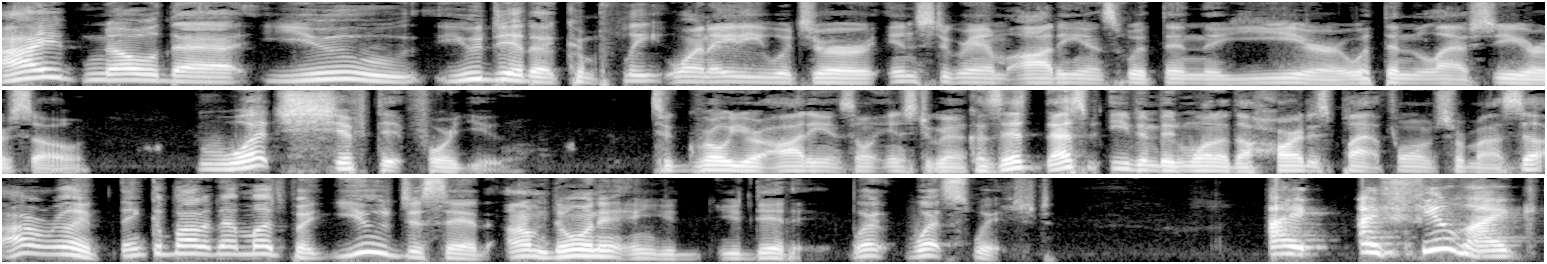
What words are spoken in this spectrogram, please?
I know that you you did a complete 180 with your Instagram audience within the year, within the last year or so. What shifted for you? To grow your audience on Instagram because that's even been one of the hardest platforms for myself. I don't really think about it that much, but you just said I'm doing it and you you did it. What what switched? I I feel like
